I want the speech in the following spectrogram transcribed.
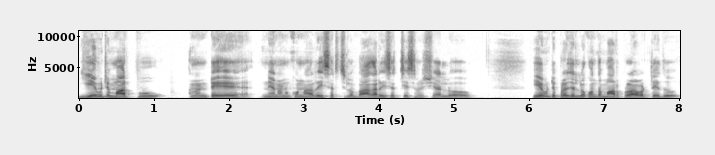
ఏమిటి మార్పు అని అంటే నేను అనుకున్న రీసెర్చ్లో బాగా రీసెర్చ్ చేసిన విషయాల్లో ఏమిటి ప్రజల్లో కొంత మార్పు రావట్లేదు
